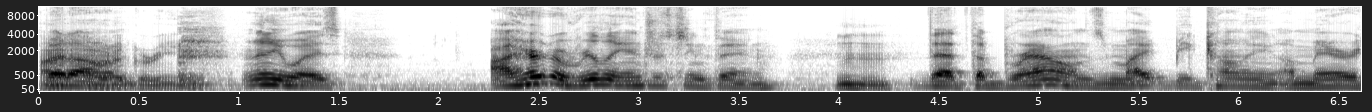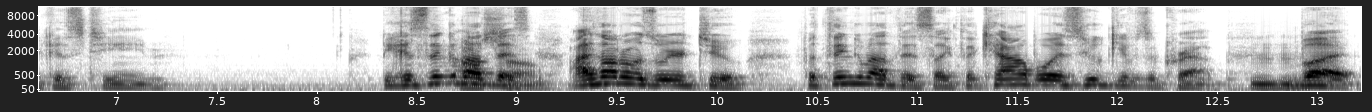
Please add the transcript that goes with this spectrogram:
But, I, I would um, agree. Anyways, I heard a really interesting thing Mm-hmm. that the Browns might be becoming America's team. Because think about this. I thought it was weird too. But think about this. Like the Cowboys, who gives a crap? Mm-hmm. But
